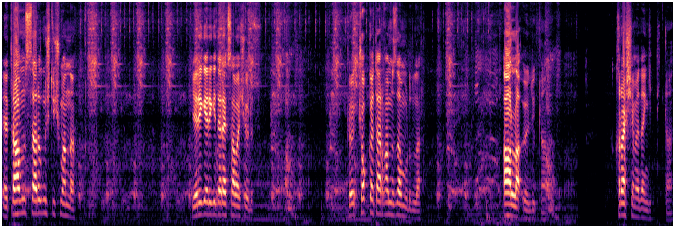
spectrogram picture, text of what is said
Etrafımız sarılmış düşmanla. Geri geri giderek savaşıyoruz. Kö- çok kötü arkamızdan vurdular. Allah öldük lan. Crash yemeden gittik lan.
